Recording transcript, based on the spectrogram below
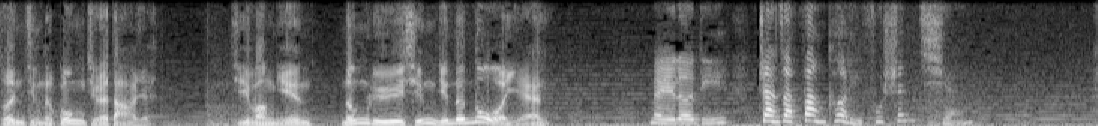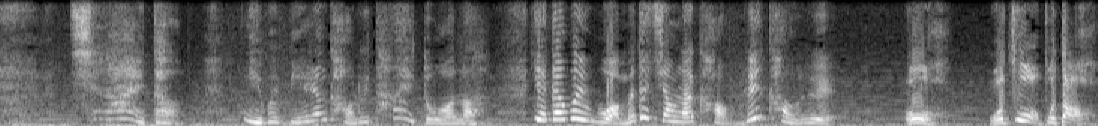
尊敬的公爵大人，希望您能履行您的诺言。美乐迪站在范克里夫身前，亲爱的。你为别人考虑太多了，也该为我们的将来考虑考虑。哦，我做不到。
